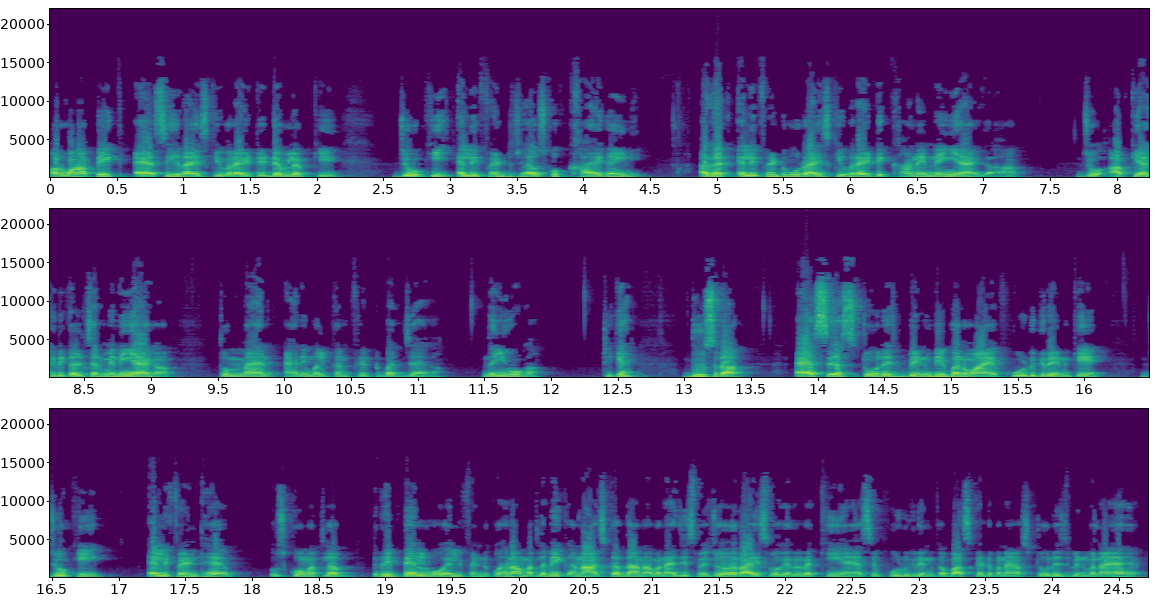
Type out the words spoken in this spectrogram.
और वहाँ पे एक ऐसी राइस की वैरायटी डेवलप की, जो कि एलिफेंट जो है, उसको खाएगा ही नहीं। अगर एलिफेंट वो राइस की वैरायटी खाने नहीं आएगा, जो आपके एग्रीकल्चर में नहीं आएगा तो मैन एनिमल कंफ्लिक्ट बच जाएगा, नहीं होगा। ठीक है? दूसरा ऐसे स्टोरेज बिन भी बनवाए फ़ूड ग्रेन के, जो कि एलिफेंट है, उसको मतलब रिपेल हो एलिफेंट को, है ना? मतलब एक अनाज का दाना बनाया जिसमें जो है राइस वगैरह रखी है, ऐसे फ़ूड ग्रेन का बास्केट बनाया स्टोरेज बिन बनाया है,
